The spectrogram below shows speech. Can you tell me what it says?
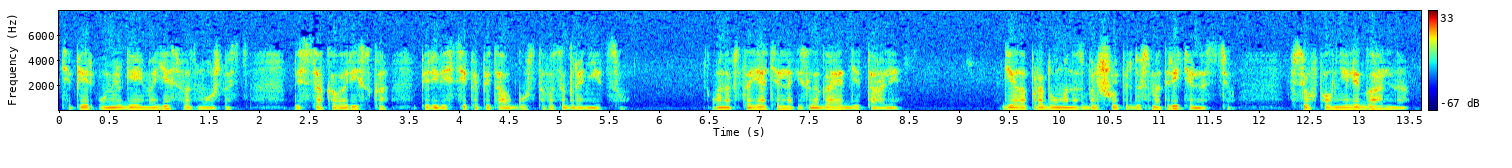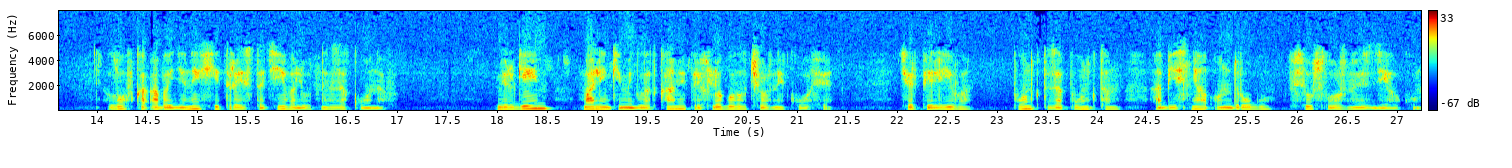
Теперь у Мюльгейма есть возможность без всякого риска перевести капитал Густава за границу. Он обстоятельно излагает детали. Дело продумано с большой предусмотрительностью, все вполне легально, ловко обойдены хитрые статьи валютных законов. Мюльгейм маленькими глотками прихлебывал черный кофе. Терпеливо, пункт за пунктом, объяснял он другу всю сложную сделку.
